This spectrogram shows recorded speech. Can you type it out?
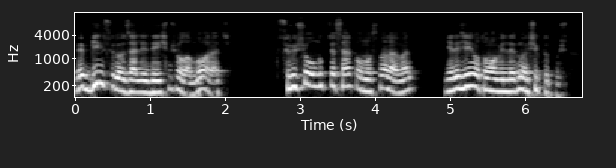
ve bir sürü özelliği değişmiş olan bu araç, sürüşü oldukça sert olmasına rağmen geleceğin otomobillerine ışık tutmuştur.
